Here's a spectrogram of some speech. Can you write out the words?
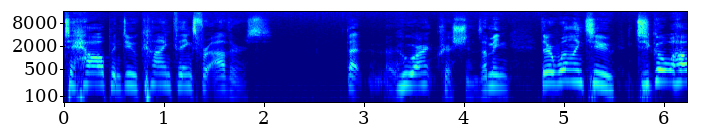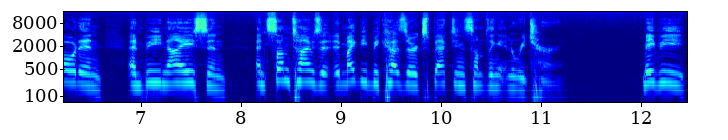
to help and do kind things for others that who aren't Christians. I mean, they're willing to to go out and and be nice and and sometimes it, it might be because they're expecting something in return. Maybe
